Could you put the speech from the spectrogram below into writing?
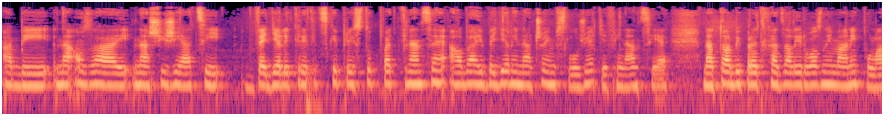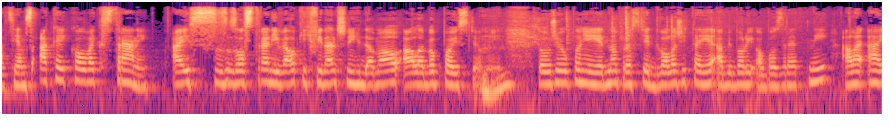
aby naozaj naši žiaci vedeli kriticky pristupovať k financie, alebo aj vedeli, na čo im slúžia tie financie. Na to, aby predchádzali rôznym manipuláciám z akejkoľvek strany aj zo strany veľkých finančných domov alebo poisťovní. Mm-hmm. To už je úplne jedno, proste dôležité je, aby boli obozretní, ale aj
